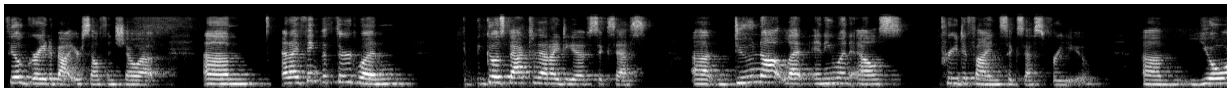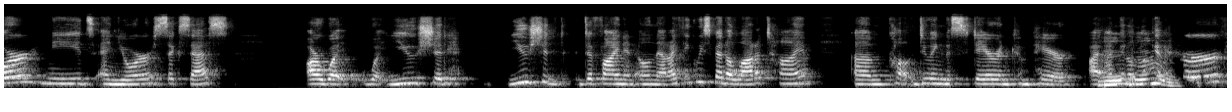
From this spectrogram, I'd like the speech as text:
feel great about yourself, and show up. Um, and I think the third one goes back to that idea of success. Uh, do not let anyone else predefine success for you. Um, your needs and your success are what what you should you should define and own that. I think we spend a lot of time um, call, doing the stare and compare. I, am going to look at mm-hmm. her,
